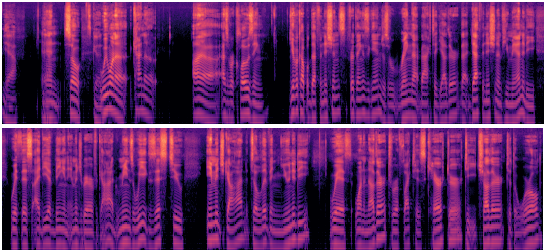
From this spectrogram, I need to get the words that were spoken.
Yeah. And so we want to kind of uh, as we're closing, give a couple definitions for things again. Just ring that back together. That definition of humanity with this idea of being an image bearer of God means we exist to image God, to live in unity with one another, to reflect His character to each other, to the world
